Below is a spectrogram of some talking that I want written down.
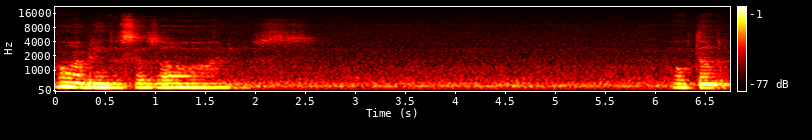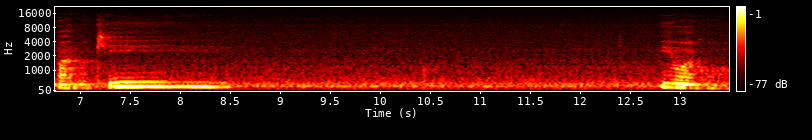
vão abrindo seus olhos, voltando para o aqui. E o agora.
